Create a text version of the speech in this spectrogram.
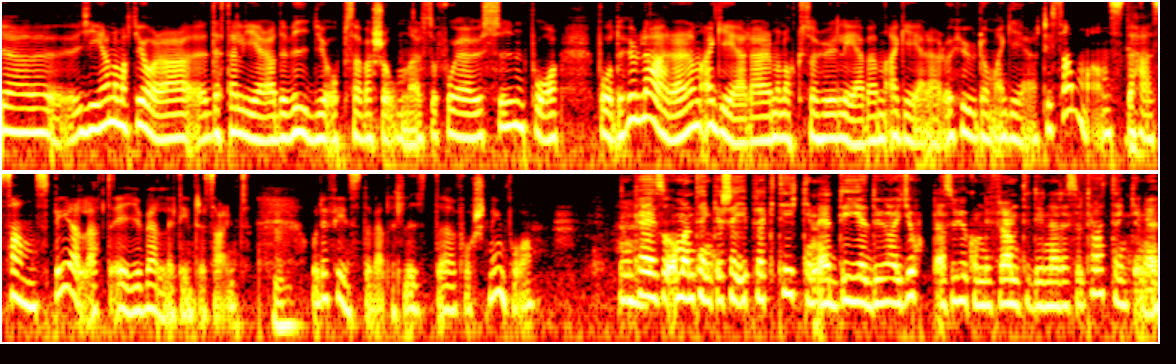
uh, genom att göra detaljerade videoobservationer så får jag ju syn på både hur läraren agerar men också hur eleven agerar och hur de agerar tillsammans. Det här samspelet är ju väldigt intressant. Mm. Och det finns det väldigt lite forskning på. Okej, okay, så om man tänker sig i praktiken, är det du har gjort, alltså hur kom du fram till dina resultat tänker nu?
